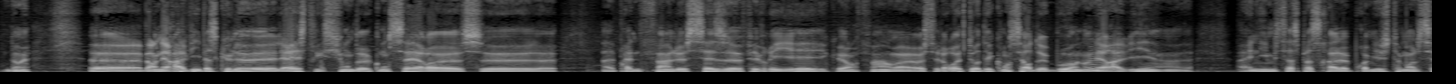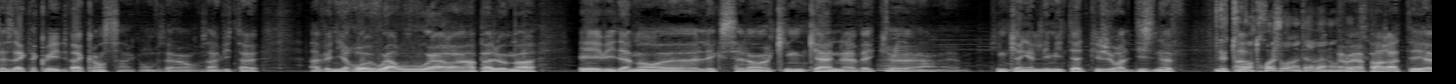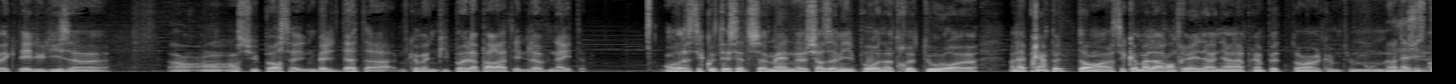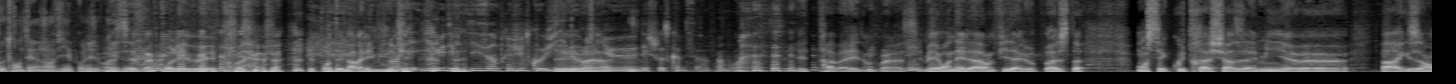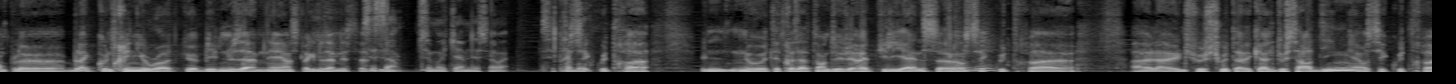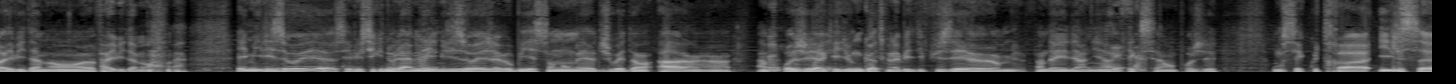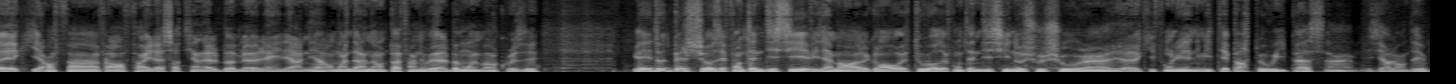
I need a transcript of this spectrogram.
Donc, euh, bah, on est ravis parce que le- les restrictions de concert euh, se prennent fin le 16 février et que enfin c'est le retour des concerts debout. On en est ravis. Euh, à Nîmes, ça se passera le premier justement le 16 avec la colonie de vacances. hein, on, vous a- on vous invite à, à venir revoir ou voir euh, à Paloma et évidemment euh, l'excellent King Khan avec Oui. euh, King Khan Unlimited qui jouera le 19 De tout Ah. en trois jours d'intervalle, en ah fait. à pas rater avec les Lulis euh, en, en- en support. C'est une belle date à Common People à pas rater, une Love Night. On va s'écouter cette semaine, euh, chers amis, pour notre retour. euh, on a pris un peu de temps. hein. C'est comme à la rentrée l'année dernière, on a pris un peu de temps, hein, comme tout le monde. On a jusqu'au 31 janvier pour les, Ouais, les c'est vrai pour les vœux et pour, et pour démarrer les minutes Il y, a eu des petits imprévus de Covid Et au voilà. milieu, des choses comme ça. Enfin bon. et de travail. Donc voilà. Mais on est là, on est fidèle au poste. On s'écoutera, chers amis, euh, par exemple, euh, Black Country New Road que Bill nous a amené. hein. C'est toi qui nous a amené ça. C'est ça, c'est moi qui ai amené ça, ouais. C'est très on beau. s'écoutera une nouveauté très attendue, les Reptilians. Euh, On Oui. s'écoutera euh, une chouchoute avec Aldous Harding. On s'écoutera évidemment, euh, enfin évidemment, Émilie Zoé. euh, C'est Lucie qui nous l'a amené. Oui. Émilie Zoé, j'avais oublié son nom, mais elle jouait dans A, un, un Un- projet oui. avec les Young Gods qu'on avait diffusé euh, en fin d'année dernière. Excellent projet. On s'écoutera Hills, qui enfin, enfin, enfin, il a sorti un album l'année dernière, en moins d'un an, pas fait un nouvel album, on va en causer. Et d'autres belles choses. Et Fontaine DC, évidemment, le grand retour de Fontaine DC, nos chouchous, hein, euh, qui font l'unanimité partout où ils passent, hein, les Irlandais.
